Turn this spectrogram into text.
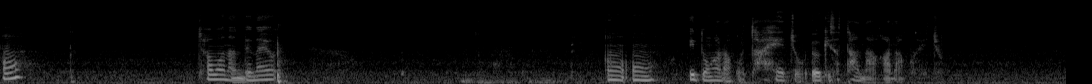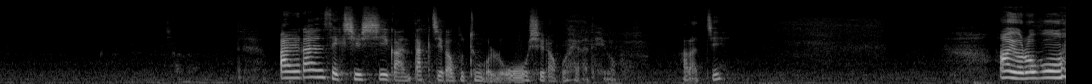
어? 저만 안 되나요? 어 어. 이동하라고 다 해줘. 여기서 다 나가라고 해줘. 빨간색 실시간 딱지가 붙은 걸로 오시라고 해야 돼요. 알았지? 아 여러분.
